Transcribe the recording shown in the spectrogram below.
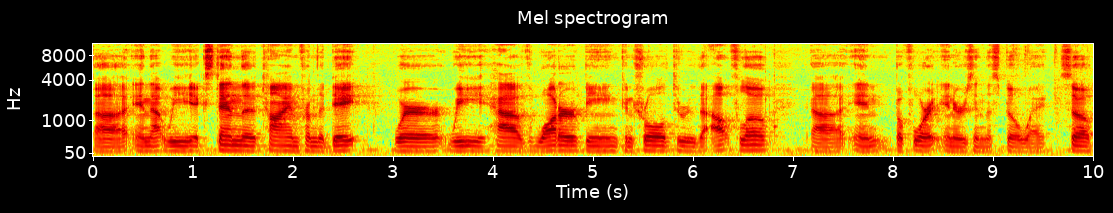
uh, and that we extend the time from the date where we have water being controlled through the outflow uh, in, before it enters in the spillway. So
